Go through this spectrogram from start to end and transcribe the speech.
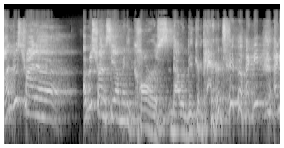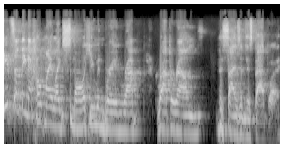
I'm just trying to. I'm just trying to see how many cars that would be compared to. I need, I need something to help my like small human brain wrap wrap around the size of this bad boy.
